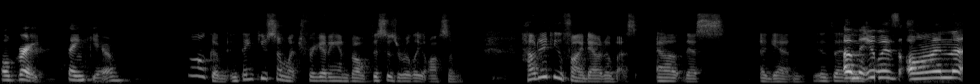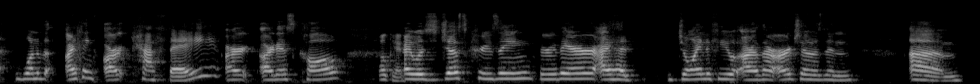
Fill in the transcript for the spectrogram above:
well great thank you Welcome, and thank you so much for getting involved. This is really awesome. How did you find out about out this again? Is that um it was on one of the i think art cafe art artist call okay? I was just cruising through there. I had joined a few other art shows in um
